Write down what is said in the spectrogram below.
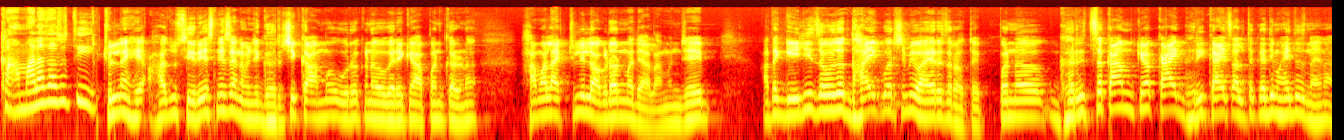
कामाला जात होती. ॲक्च्युली नाही हे हा जो सिरियसनेस आहे ना म्हणजे घरची कामं उरकणं वगैरे किंवा आपण करणं हा मला ॲक्च्युली लॉकडाऊनमध्ये आला. म्हणजे आता गेली जवळजवळ दहा एक वर्ष मी बाहेरच राहतोय. पण अं, घरचं काम किंवा काय घरी काय चालतं कधी माहीतच नाही ना.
